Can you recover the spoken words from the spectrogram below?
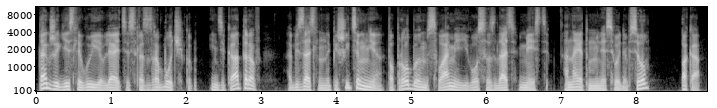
Также, если вы являетесь разработчиком индикаторов, Обязательно напишите мне, попробуем с вами его создать вместе. А на этом у меня сегодня все. Пока.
